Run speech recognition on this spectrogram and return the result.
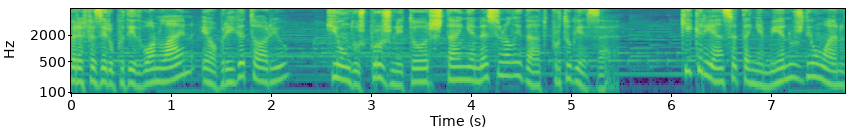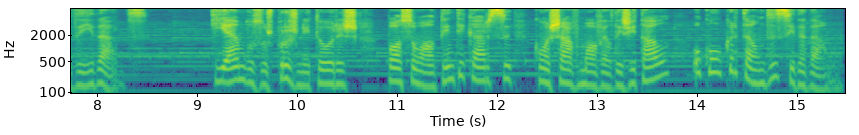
Para fazer o pedido online, é obrigatório que um dos progenitores tenha nacionalidade portuguesa, que a criança tenha menos de um ano de idade que ambos os progenitores possam autenticar-se com a chave móvel digital ou com o cartão de cidadão.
